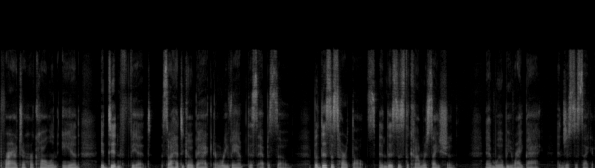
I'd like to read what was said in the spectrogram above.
prior to her calling in, it didn't fit. So I had to go back and revamp this episode. But this is her thoughts, and this is the conversation. And we'll be right back in just a second.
